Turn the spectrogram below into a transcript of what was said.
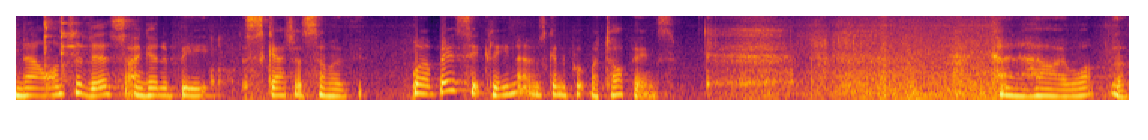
Now onto this, I'm going to be scatter some of, well basically, now I'm just going to put my toppings, kind of how I want them.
